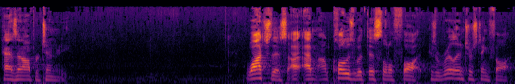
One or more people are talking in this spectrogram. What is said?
has an opportunity. Watch this. I, will close with this little thought. It's a real interesting thought.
